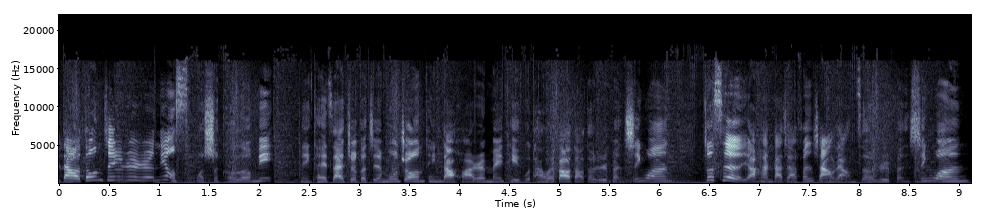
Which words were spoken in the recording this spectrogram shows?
到东京日日 news，我是可乐咪。你可以在这个节目中听到华人媒体不太会报道的日本新闻。这次要和大家分享两则日本新闻。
